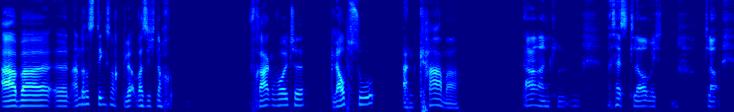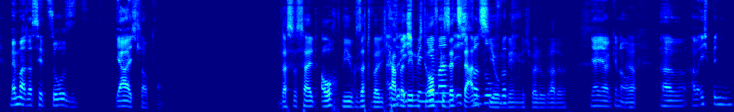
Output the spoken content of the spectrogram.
Aber äh, ein anderes Ding noch, glaub- was ich noch fragen wollte, glaubst du an Karma? Daran, was heißt glaube ich, glaub, wenn man das jetzt so, ja, ich glaube dran. Das ist halt auch, wie gesagt, weil ich kam Also bei ich dem nicht drauf, jemand, ich versuch Anziehung, wirklich- nämlich, weil du gerade. Ja, ja, genau. Ja. Ähm, aber ich bin,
